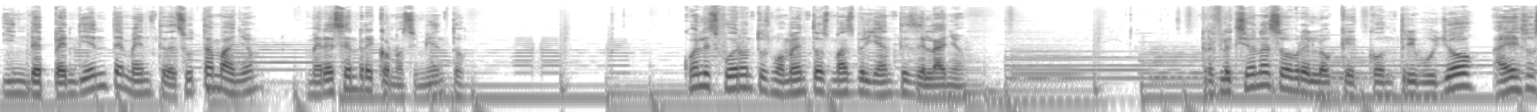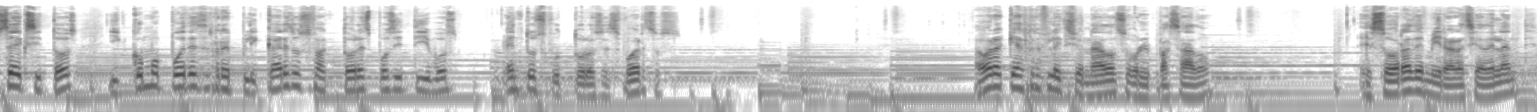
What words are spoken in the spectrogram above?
independientemente de su tamaño, merecen reconocimiento. ¿Cuáles fueron tus momentos más brillantes del año? Reflexiona sobre lo que contribuyó a esos éxitos y cómo puedes replicar esos factores positivos en tus futuros esfuerzos. Ahora que has reflexionado sobre el pasado, es hora de mirar hacia adelante,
